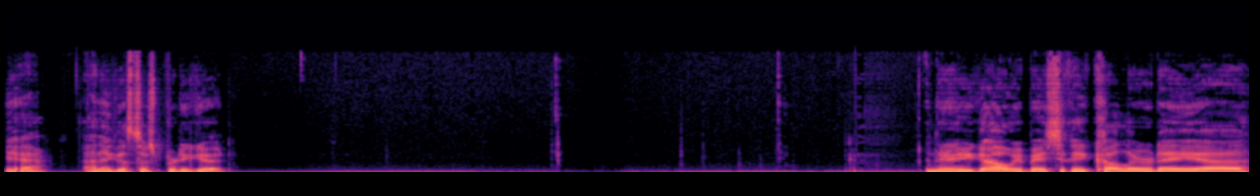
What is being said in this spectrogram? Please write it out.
Yeah, I think this looks pretty good. And there you go. We basically colored a uh,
